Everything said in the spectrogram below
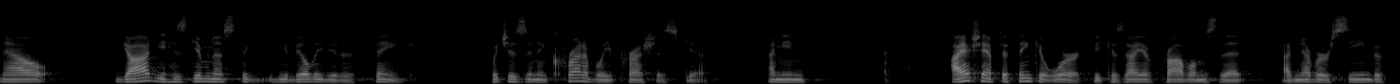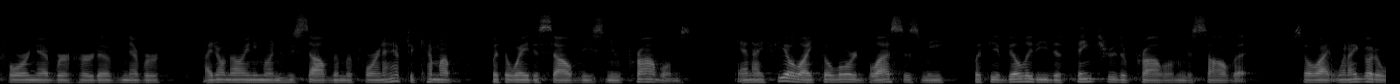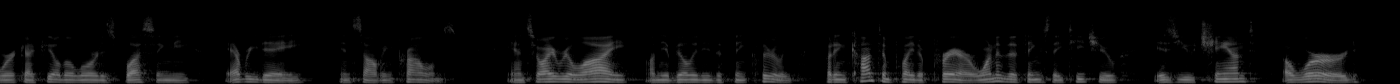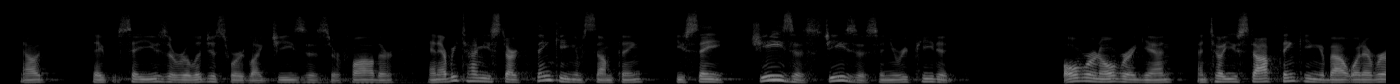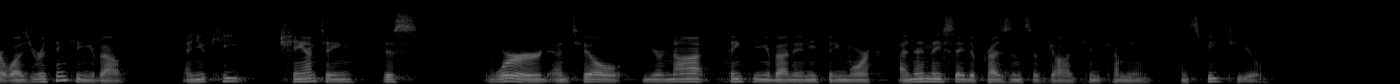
Now, God has given us the, the ability to think, which is an incredibly precious gift. I mean, I actually have to think at work because I have problems that I've never seen before, never heard of, never, I don't know anyone who's solved them before, and I have to come up with a way to solve these new problems. And I feel like the Lord blesses me with the ability to think through the problem and to solve it. So I, when I go to work, I feel the Lord is blessing me every day in solving problems. And so I rely on the ability to think clearly. But in contemplative prayer, one of the things they teach you is you chant a word. Now, they say use a religious word like Jesus or Father. And every time you start thinking of something, you say, Jesus, Jesus, and you repeat it over and over again until you stop thinking about whatever it was you were thinking about. And you keep chanting this word until you're not thinking about anything more. And then they say the presence of God can come in and speak to you.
